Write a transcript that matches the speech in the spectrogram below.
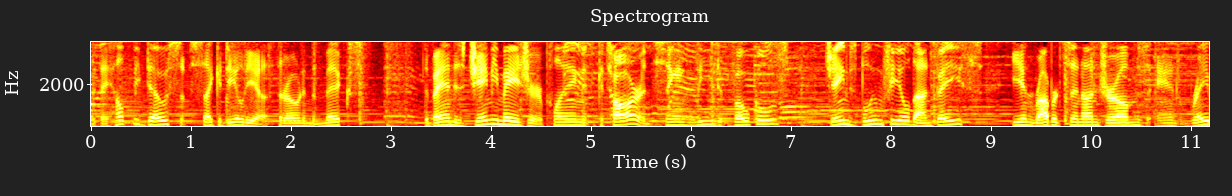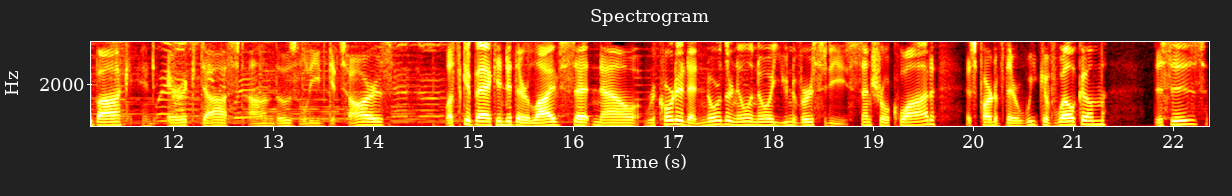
with a healthy dose of psychedelia thrown in the mix. The band is Jamie Major playing guitar and singing lead vocals, James Bloomfield on bass, Ian Robertson on drums, and Ray Bach and Eric Dost on those lead guitars. Let's get back into their live set now, recorded at Northern Illinois University's Central Quad as part of their week of welcome. This is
